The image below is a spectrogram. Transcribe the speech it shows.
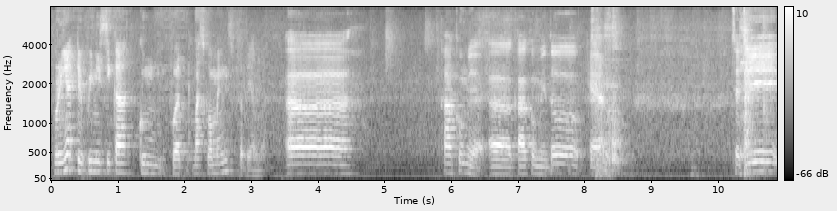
Sebenarnya definisi kagum buat Mas Komeng ini seperti apa? eh kagum ya? Eh, kagum itu kayak jadi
